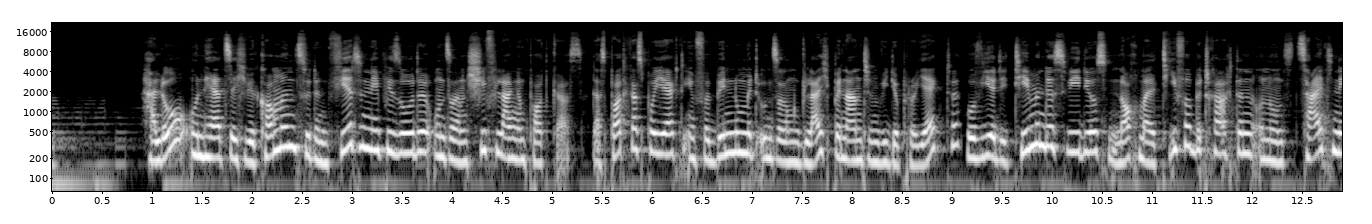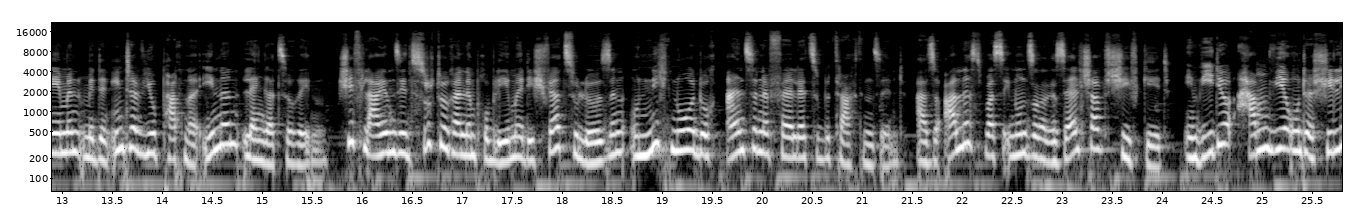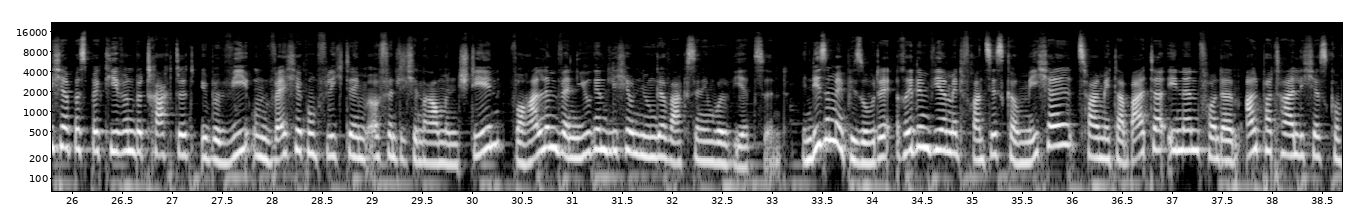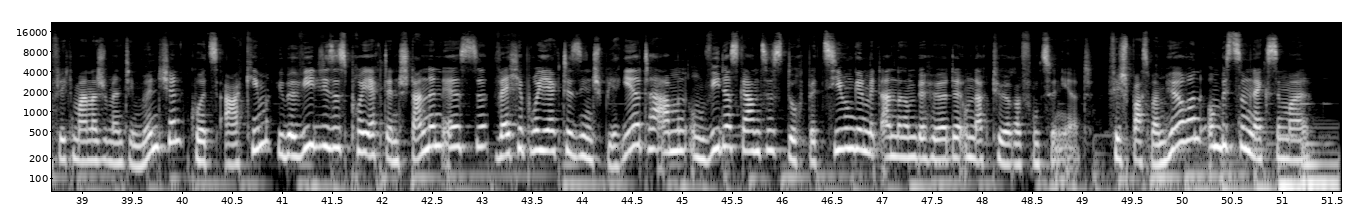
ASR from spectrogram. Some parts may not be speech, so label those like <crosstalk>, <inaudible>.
thank you. Hallo und herzlich willkommen zu den vierten Episode unseres Schifflangen Podcast. Das Podcast-Projekt in Verbindung mit unserem gleichbenannten Videoprojekt, wo wir die Themen des Videos nochmal tiefer betrachten und uns Zeit nehmen, mit den InterviewpartnerInnen länger zu reden. Schieflagen sind strukturelle Probleme, die schwer zu lösen und nicht nur durch einzelne Fälle zu betrachten sind. Also alles, was in unserer Gesellschaft schief geht. Im Video haben wir unterschiedliche Perspektiven betrachtet, über wie und welche Konflikte im öffentlichen Raum entstehen, vor allem wenn Jugendliche und junge Erwachsene involviert sind. In diesem Episode reden wir mit Franziska und Michael, zwei MitarbeiterInnen von dem Allparteiliches Konfliktmanagement in München, kurz AKIM, über wie dieses Projekt entstanden ist, welche Projekte sie inspiriert haben und wie das Ganze durch Beziehungen mit anderen Behörden und Akteuren funktioniert. Viel Spaß beim Hören und bis zum nächsten Mal.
